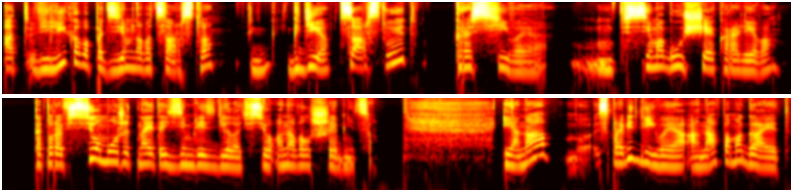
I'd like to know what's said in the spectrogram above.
от великого подземного царства, где царствует красивая, всемогущая королева, которая все может на этой земле сделать, все, она волшебница. И она справедливая, она помогает.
